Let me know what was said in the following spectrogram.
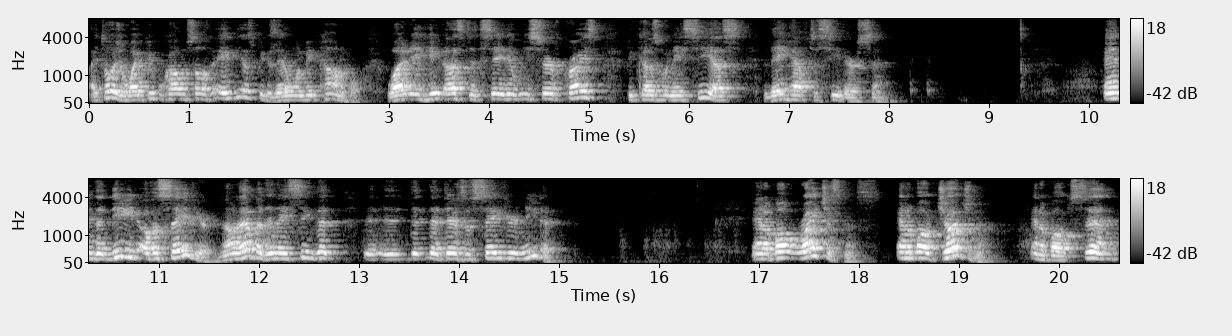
I told you why people call themselves atheists because they don't want to be accountable. Why do they hate us that say that we serve Christ? Because when they see us, they have to see their sin. And the need of a Savior. Not that, but then they see that, that, that there's a Savior needed. And about righteousness, and about judgment, and about sin,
